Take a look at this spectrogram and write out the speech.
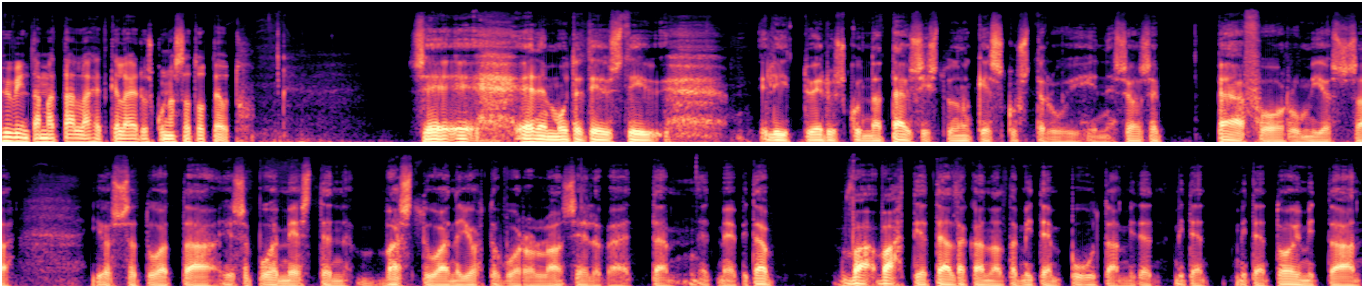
hyvin tämä tällä hetkellä eduskunnassa toteutuu? Se e, ennen muuta tietysti liittyy eduskunnan täysistunnon keskusteluihin. Se on se pääfoorumi, jossa – jossa, tuota, jossa puhemiesten vastuu aina johtovuorolla on selvä, että, että meidän pitää va- vahtia tältä kannalta, miten puhutaan, miten, miten, miten toimitaan.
